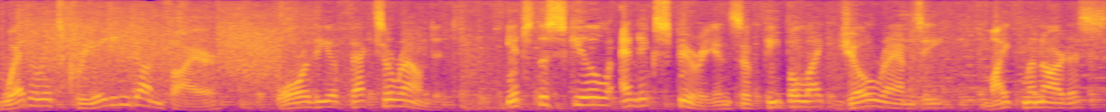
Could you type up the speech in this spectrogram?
Whether it's creating gunfire or the effects around it, it's the skill and experience of people like Joe Ramsey, Mike Menardis,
